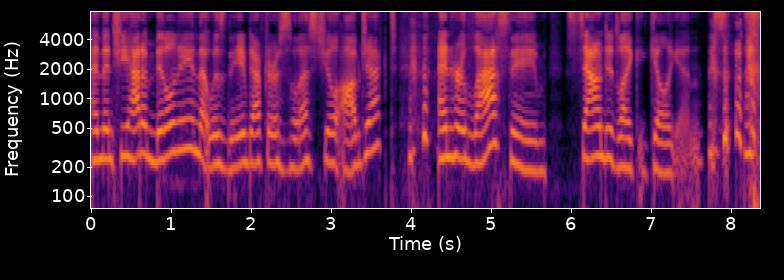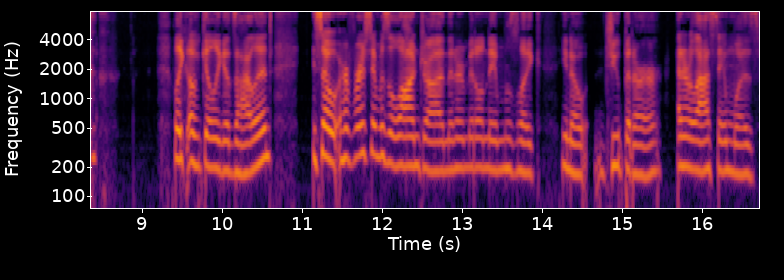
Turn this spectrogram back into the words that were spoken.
And then she had a middle name that was named after a celestial object. and her last name sounded like Gilligan, like of Gilligan's Island. So her first name was Alondra, and then her middle name was like, you know, Jupiter. And her last name was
